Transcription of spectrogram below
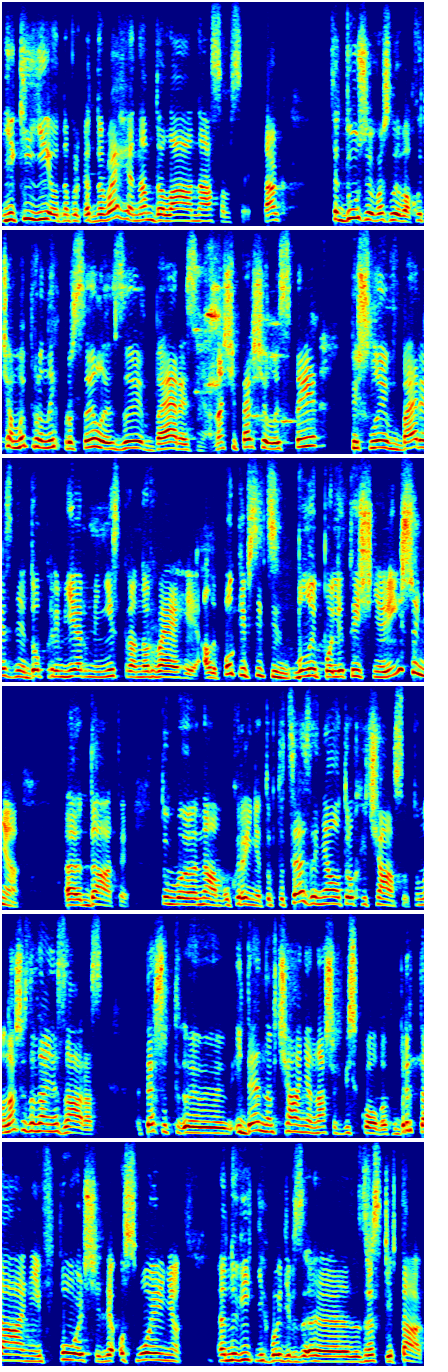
які є. От, наприклад, Норвегія нам дала насамси, так Це дуже важливо. Хоча ми про них просили з березня. Наші перші листи пішли в березні до прем'єр-міністра Норвегії. Але поки всі ці були політичні рішення е, дати тому е, нам Україні, тобто це зайняло трохи часу. Тому наше завдання зараз те, що е, іде навчання наших військових в Британії, в Польщі для освоєння новітніх видів е, зразків. Так,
